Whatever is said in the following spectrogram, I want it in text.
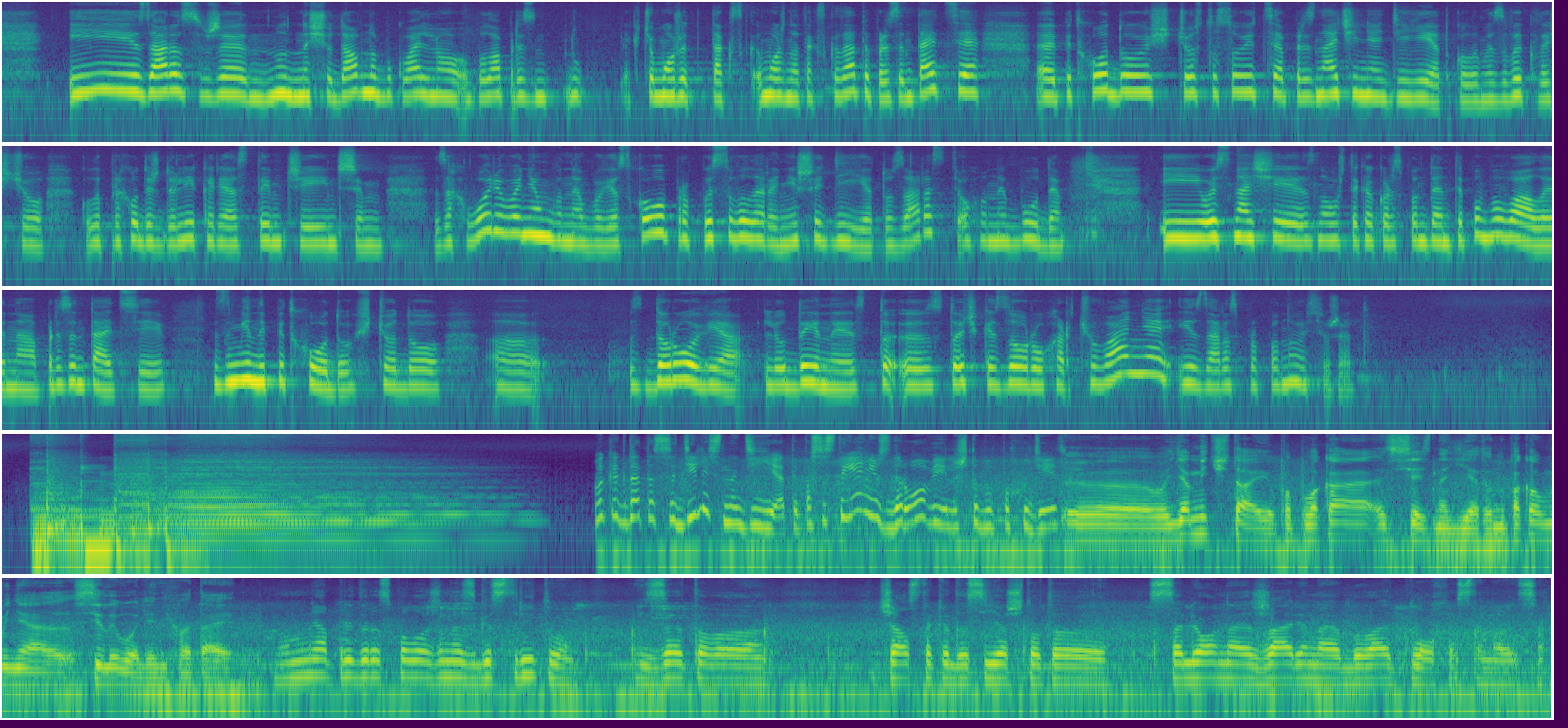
І зараз вже ну, нещодавно буквально була презентація. Ну, Якщо можете так можна так сказати, презентація е, підходу, що стосується призначення дієт, коли ми звикли, що коли приходиш до лікаря з тим чи іншим захворюванням, вони обов'язково прописували раніше дієту. Зараз цього не буде. І ось наші знову ж таки кореспонденти побували на презентації зміни підходу щодо е, здоров'я людини е, з точки зору харчування. І зараз пропоную сюжет. Вы когда-то садились на диеты по состоянию здоровья или чтобы похудеть? Э, Я мечтаю по- пока сесть на диету, но пока у меня силы воли не хватает. У меня предрасположенность к гастриту. Из-за этого часто, когда съешь что-то соленое, жареное, бывает плохо становится.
